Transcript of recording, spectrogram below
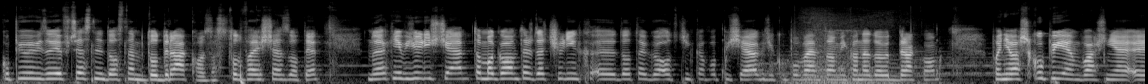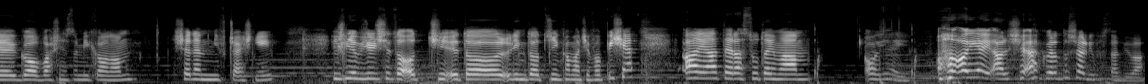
kupiły widzowie wczesny dostęp do Draco za 120 zł. No jak nie widzieliście, to mogę wam też dać link e, do tego odcinka w opisie, gdzie kupowałem tą ikonę do Draco. Ponieważ kupiłem właśnie e, go właśnie z tą ikoną 7 dni wcześniej. Jeśli nie widzieliście, to, to link do odcinka macie w opisie. A ja teraz tutaj mam. Ojej. Ojej, ale się akurat do Shelly ustawiła.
